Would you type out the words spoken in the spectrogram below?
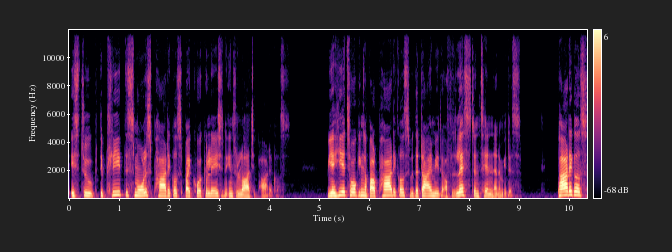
is to deplete the smallest particles by coagulation into larger particles. We are here talking about particles with a diameter of less than 10 nanometers. Particles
